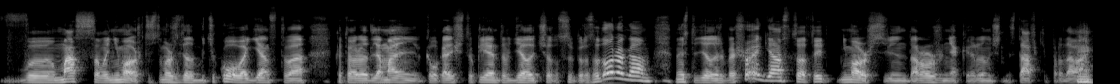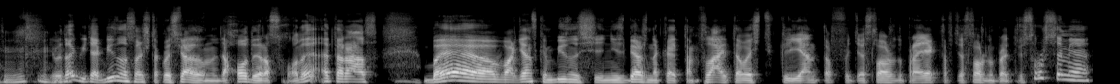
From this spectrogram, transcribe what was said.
в массово не можешь. То есть ты можешь сделать бутиковое агентство, которое для маленького количества клиентов делает что-то супер задорого, но если ты делаешь большое агентство, ты не можешь сильно дороже некой рыночной ставки продавать. Uh-huh, uh-huh. И в итоге у тебя бизнес очень такой связанный доходы и расходы, это раз. Б, в агентском бизнесе неизбежна какая-то там флайтовость клиентов, тебе сложно проектов, тебе сложно брать ресурсами,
